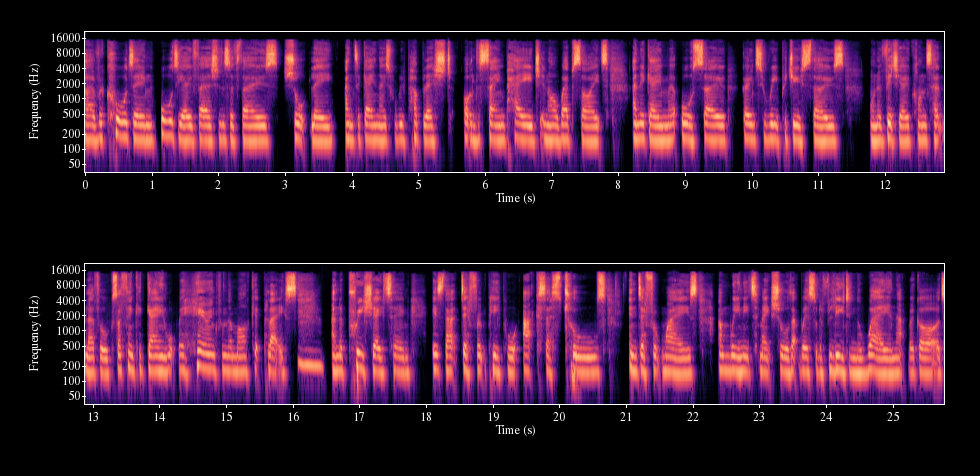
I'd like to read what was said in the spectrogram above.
uh, recording audio versions of those shortly. And again, those will be published on the same page in our website. And again, we're also going to reproduce those on a video content level. Because I think, again, what we're hearing from the marketplace mm. and appreciating is that different people access tools in different ways. And we need to make sure that we're sort of leading the way in that regard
